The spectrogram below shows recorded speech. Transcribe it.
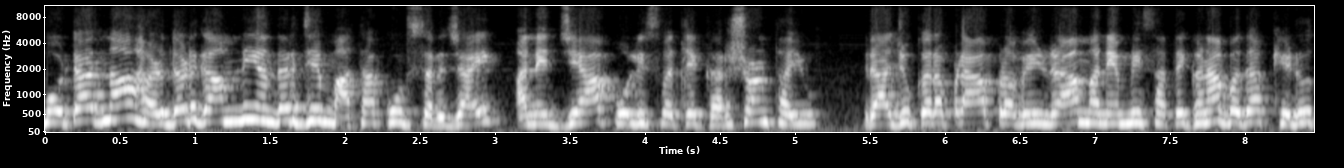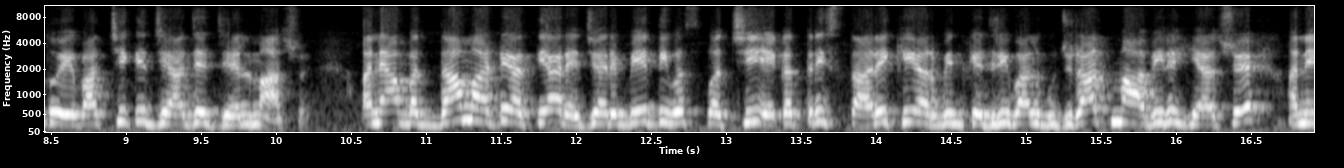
બોટાદના હળદડ ગામની અંદર જે માથાકૂટ સર્જાઈ અને જ્યાં પોલીસ વચ્ચે ઘર્ષણ થયું રાજુ કરપડા, પ્રવીણ રામ અને એમની સાથે ઘણા બધા ખેડૂતો એવા છે કે જે આજે જેલમાં છે. અને આ બધા માટે અત્યારે, જ્યારે બે દિવસ પછી, એકત્રીસ તારીખે અરવિંદ કેજરીવાલ ગુજરાતમાં આવી રહ્યા છે અને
